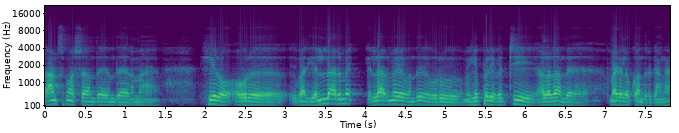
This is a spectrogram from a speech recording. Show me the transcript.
டான்ஸ் மாஸ்டர் அந்த இந்த நம்ம ஹீரோ அவர் இது மாதிரி எல்லாருமே எல்லாருமே வந்து ஒரு மிகப்பெரிய வெற்றியாளராக அந்த மேடையில் உட்காந்துருக்காங்க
